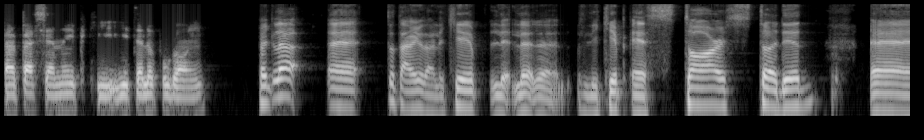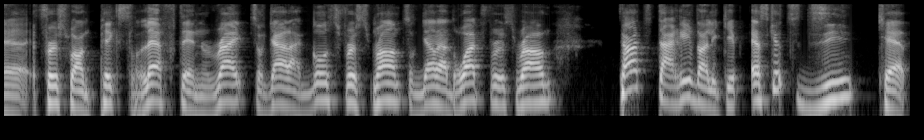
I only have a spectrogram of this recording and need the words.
un passionné et qu'il était là pour gagner. Fait que là, euh, tout arrive dans l'équipe. l'équipe est star-studded. first round picks left and right. Tu regardes à gauche, first round. Tu regardes à droite, first round quand tu t'arrives dans l'équipe, est-ce que tu dis, Kat,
